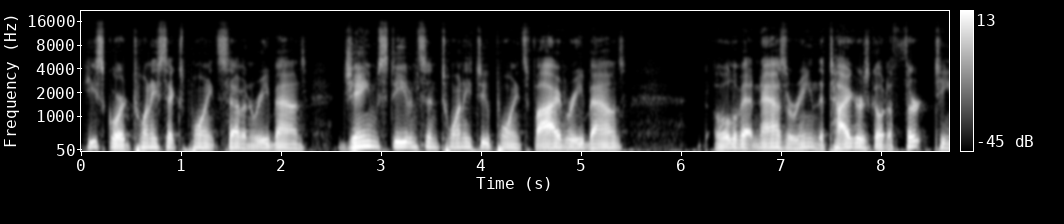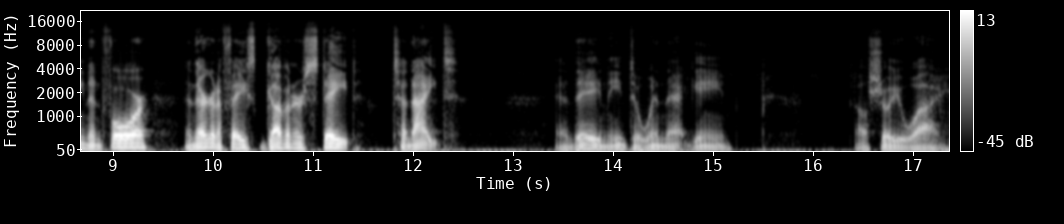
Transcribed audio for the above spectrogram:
he scored 26.7 rebounds. James Stevenson, 22 points, 5 rebounds. Olivet Nazarene, the Tigers go to 13 and 4, and they're going to face Governor State tonight. And they need to win that game. I'll show you why.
